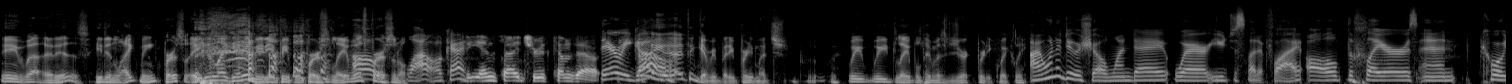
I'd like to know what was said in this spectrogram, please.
He, well, it is. He didn't like me personally. He didn't like any media people personally. It was Oh, personal. Wow. Okay. The inside truth comes out. There we go. I, I think everybody pretty much we we labeled him as a jerk pretty quickly. I want to do a show one day where you just let it fly. All the players and co-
